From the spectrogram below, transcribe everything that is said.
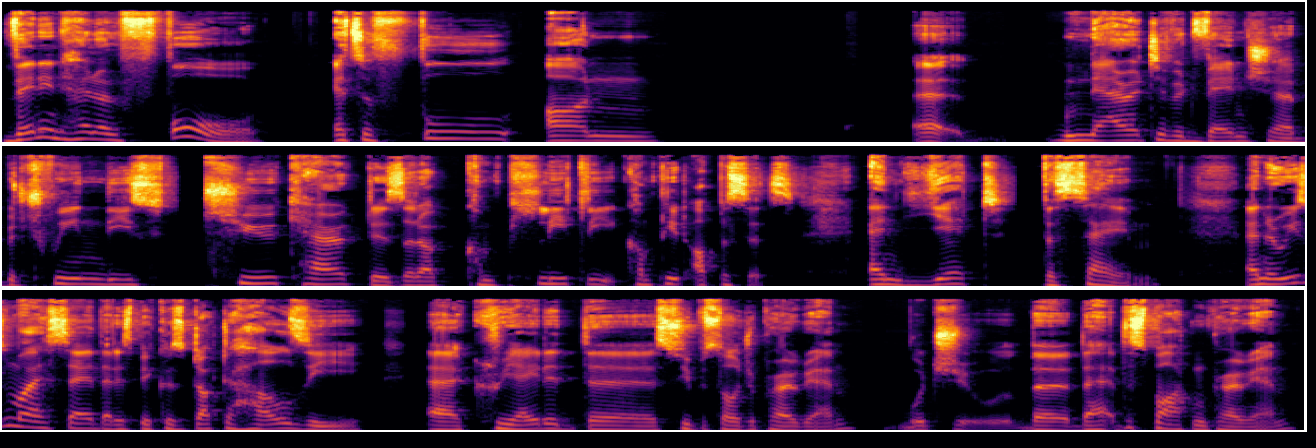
Then in Halo 4, it's a full on uh, narrative adventure between these two characters that are completely complete opposites and yet the same. And the reason why I say that is because Dr. Halsey uh, created the Super Soldier program, which the, the the Spartan program,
